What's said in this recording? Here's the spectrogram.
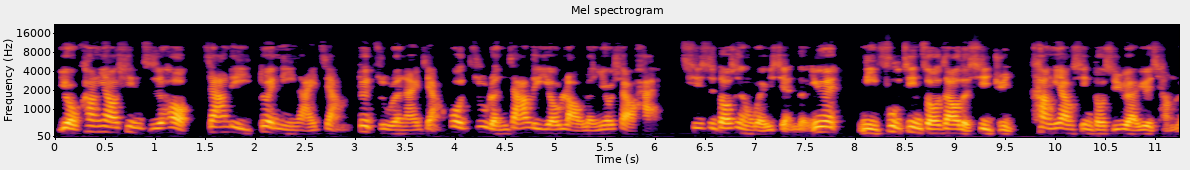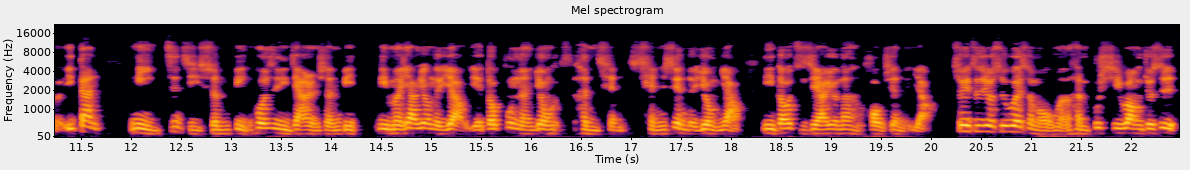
有抗药性之后，家里对你来讲，对主人来讲，或主人家里有老人有小孩，其实都是很危险的，因为你附近周遭的细菌抗药性都是越来越强了。一旦你自己生病，或是你家人生病，你们要用的药也都不能用很前前线的用药，你都直接要用到很后线的药。所以这就是为什么我们很不希望就是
